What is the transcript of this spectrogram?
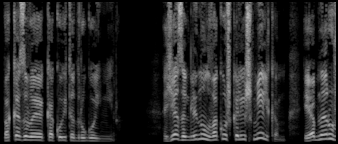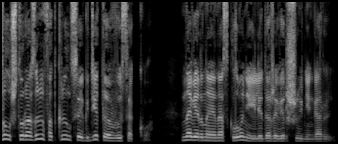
показывая какой-то другой мир. Я заглянул в окошко лишь мельком и обнаружил, что разрыв открылся где-то высоко, наверное, на склоне или даже вершине горы.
